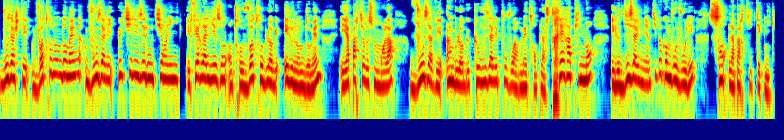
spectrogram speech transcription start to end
vous achetez votre nom de domaine, vous allez utiliser l'outil en ligne et faire la liaison entre votre blog et le nom de domaine, et à partir de ce moment-là, vous avez un blog que vous allez pouvoir mettre en place très rapidement et le designer un petit peu comme vous le voulez sans la partie technique.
